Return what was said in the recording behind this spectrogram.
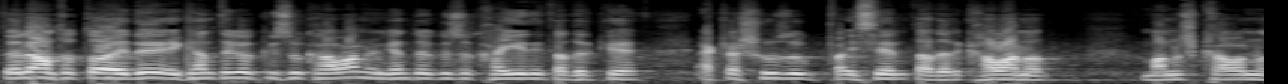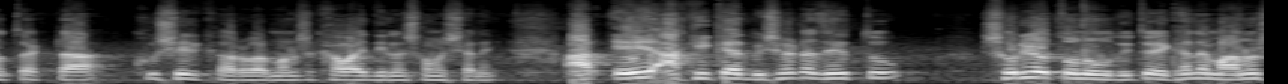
তাহলে অন্তত এদের এখান থেকেও কিছু খাওয়ান, এখান থেকে কিছু খাইয়ে দিই তাদেরকে একটা সুযোগ পাইছেন তাদের খাওয়ানোর। মানুষ খাওয়ানো তো একটা খুশির কারবার, মানুষ খাওয়াই দিলে সমস্যা নেই। আর এই আকিকার বিষয়টা যেহেতু শরীয়ত অনুমোদিত, এখানে মানুষ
